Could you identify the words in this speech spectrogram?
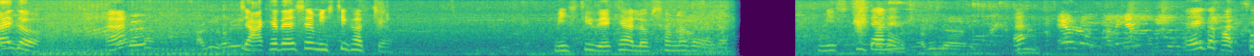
তাই তো? হ্যাঁ? চা খেতে এসে মিষ্টি খাচ্ছ। মিষ্টি দেখে আর লোক সামলাতে পারলাম মিষ্টি টানে হ্যাঁ? এই তো খাচ্ছে।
